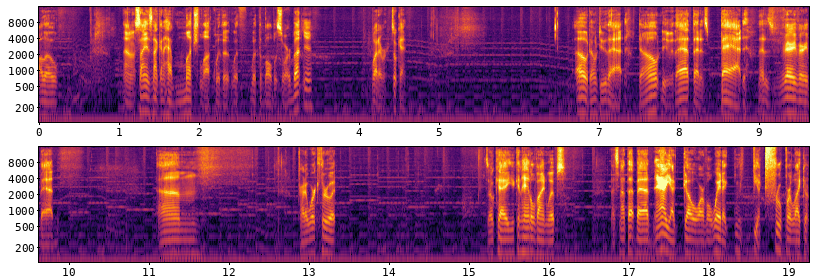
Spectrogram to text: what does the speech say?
although, I don't know, Cyan's not going to have much luck with it with, with the Bulbasaur, but whatever, it's okay. Oh, don't do that. Don't do that. That is bad. That is very, very bad. Um, try to work through it. It's okay, you can handle Vine Whips. That's not that bad. There you go, Orville. Way to be a trooper like a,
